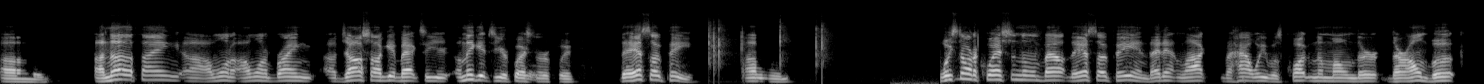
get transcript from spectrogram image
Um, another thing uh, I want to I want to bring uh, Josh. I'll get back to you. Let me get to your question real quick. The SOP. Um, we started questioning them about the SOP, and they didn't like the, how we was quoting them on their their own book.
